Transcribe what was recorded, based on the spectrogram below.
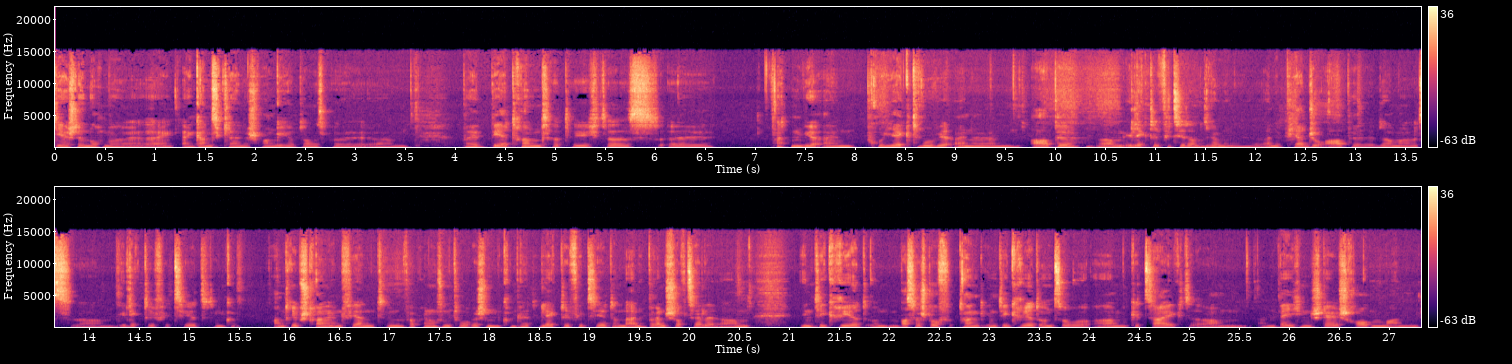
der Stelle nochmal ein, ein ganz kleiner Schwank. Ich habe damals bei, ähm, bei Bertrand hatte ich das, äh, hatten wir ein Projekt, wo wir eine Ape ähm, elektrifiziert haben. Also wir haben eine Piaggio Ape damals ähm, elektrifiziert. Den Antriebsstrang entfernt, den verbrennungsmotorischen komplett elektrifiziert und eine Brennstoffzelle ähm, integriert und einen Wasserstofftank integriert und so ähm, gezeigt, ähm, an welchen Stellschrauben man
